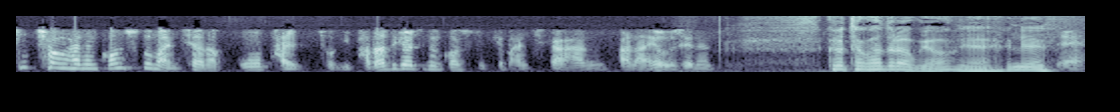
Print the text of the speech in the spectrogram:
신청하는 건수도 많지 않았고 발 저기 받아들여지는 건수도 그렇게 많지가 않, 않아요 요새는. 그렇다고 하더라고요. 예. 근데 네.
